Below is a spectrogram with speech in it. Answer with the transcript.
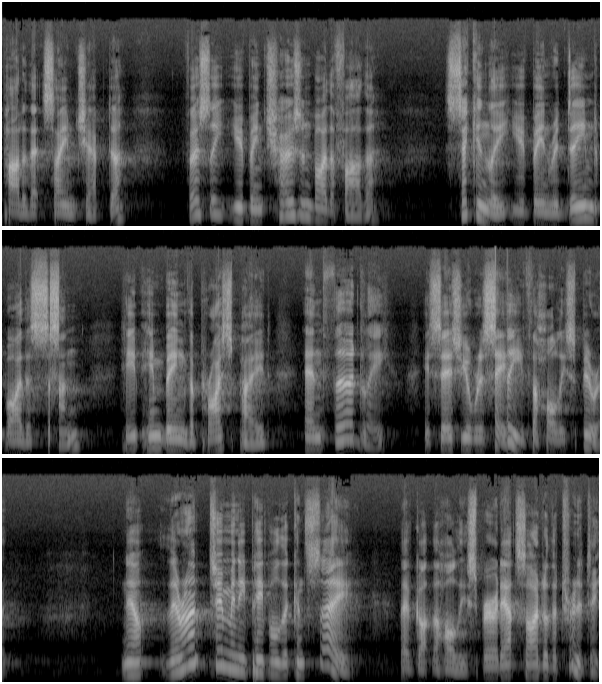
part of that same chapter. Firstly, you've been chosen by the Father. Secondly, you've been redeemed by the Son, Him being the price paid. And thirdly, it says you'll receive the Holy Spirit. Now, there aren't too many people that can say they've got the Holy Spirit outside of the Trinity.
